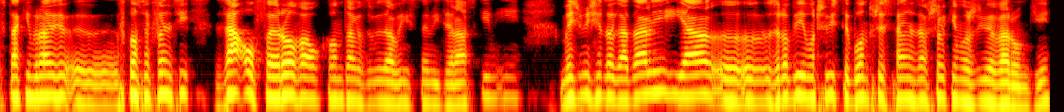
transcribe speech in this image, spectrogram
w takim razie, w konsekwencji zaoferował kontakt z wydawnictwem literackim i myśmy się dogadali i ja zrobiłem oczywisty błąd, przystając na wszelkie możliwe warunki.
